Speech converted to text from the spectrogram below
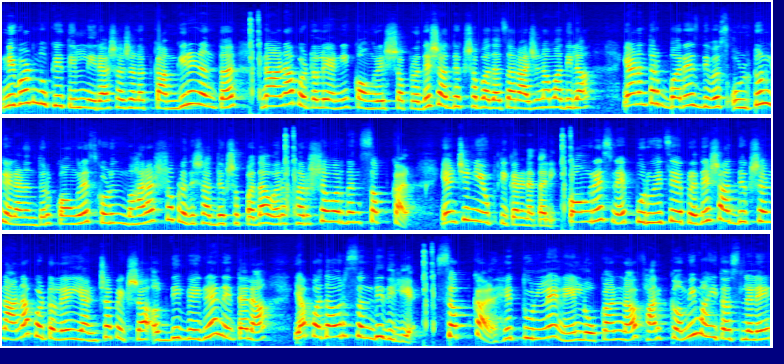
निवडणुकीतील निराशाजनक कामगिरीनंतर नाना पटोले यांनी काँग्रेसच्या प्रदेशाध्यक्षपदाचा राजीनामा दिला. यानंतर बरेच दिवस उलटून गेल्यानंतर काँग्रेसकडून महाराष्ट्र प्रदेशाध्यक्ष पदावर हर्षवर्धन सपकाळ यांची नियुक्ती करण्यात आली. काँग्रेसने पूर्वीचे प्रदेशाध्यक्ष नाना पटोले यांच्यापेक्षा अगदी वेगळ्या नेत्याला या पदावर संधी दिली आहे सपकाळ हे तुलनेने लोकांना फार कमी माहीत असलेले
